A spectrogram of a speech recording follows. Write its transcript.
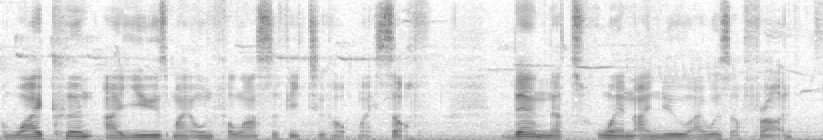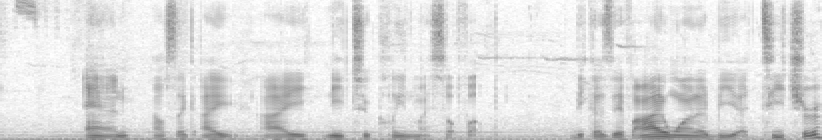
why couldn't I use my own philosophy to help myself? Then that's when I knew I was a fraud. And I was like I I need to clean myself up. Because if I want to be a teacher,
